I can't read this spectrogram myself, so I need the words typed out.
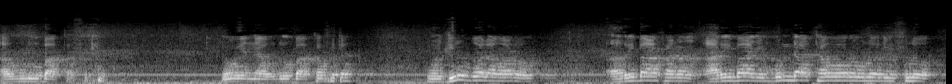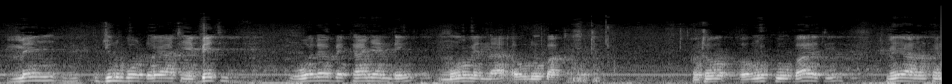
a wuluba kafuta moo men na a wuluba kafuta wo junubo la waro riba fana a riba yin bunda tan woro bula nin fulo men junubo doyate beti. wala be kañandin momen na e a wuluba ka foto woto wo mu ku balati me ye a lon ko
